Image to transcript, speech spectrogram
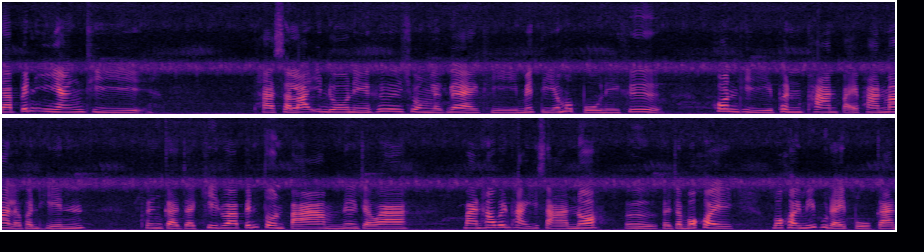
ก็เป็นเอียงที่ถ้าสไลอินโดนี่คือช่วงแรกๆที่เมตีเอามาปลูกนี่คือ คนที่เพิ่นผ่านไปผ่านมาแล้วเพิ่นเห็น เพิ่นก็จะคิดว่าเป็นต้นปาล์มเนื่องจากว่าบ้านเฮาเป็นภาคอีสานเนาะเออก็จะบ่ค่อยบ่ค่อยมีผู้ใดปลูกกัน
